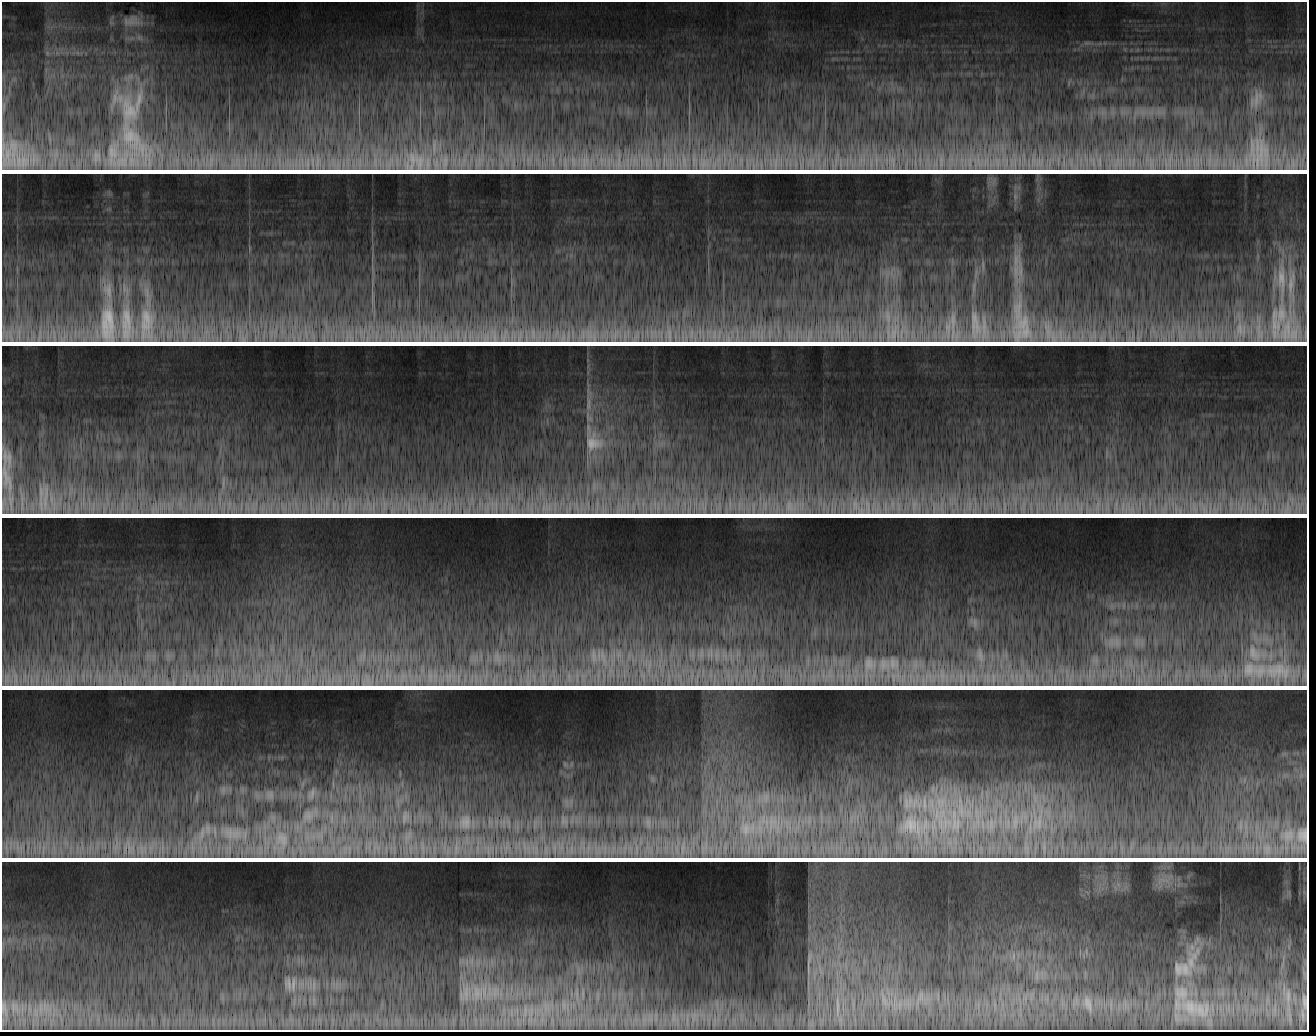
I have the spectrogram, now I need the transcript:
Morning. Good, how are you? Let's go. Go, go, go. Uh, swimming pool is empty. Those people are not how to swim, so.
